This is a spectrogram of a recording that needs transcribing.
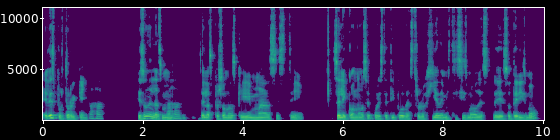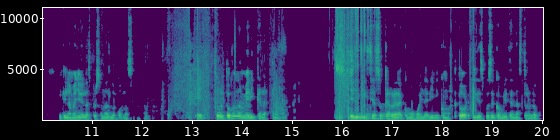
Él es puertorriqueño. Ajá. Es una de las, de las personas que más este, se le conoce por este tipo de astrología, de misticismo o de, esoterismo y que la mayoría de las personas lo conocen. Sobre todo en América Latina. Él inicia su carrera como bailarín y como actor y después se convierte en astrólogo.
